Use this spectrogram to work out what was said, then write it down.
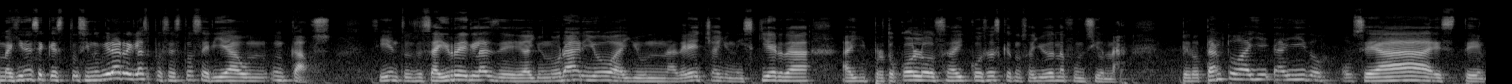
Imagínense que esto, si no hubiera reglas, pues esto sería un, caos. ¿sí? Entonces hay reglas de, hay un horario, hay una derecha, hay una izquierda, hay protocolos, hay cosas que nos ayudan a funcionar. Pero tanto ha, ido, o sea, este,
